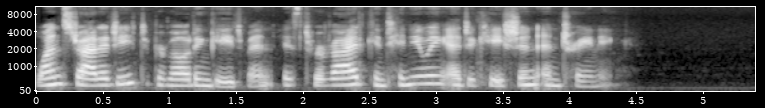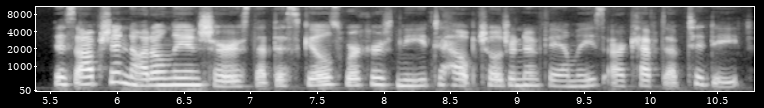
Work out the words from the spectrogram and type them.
One strategy to promote engagement is to provide continuing education and training. This option not only ensures that the skills workers need to help children and families are kept up to date,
